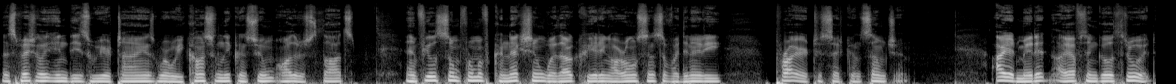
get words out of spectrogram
especially in these weird times where we constantly consume others' thoughts and feel some form of connection without creating our own sense of identity prior to said consumption. I admit it, I often go through it.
